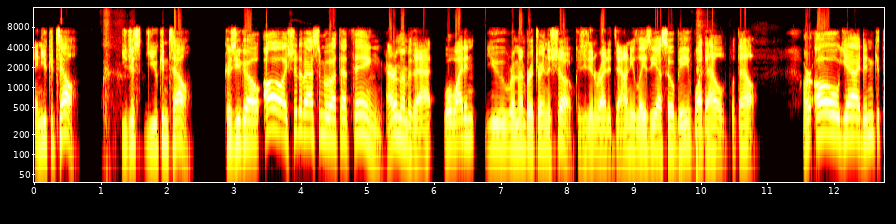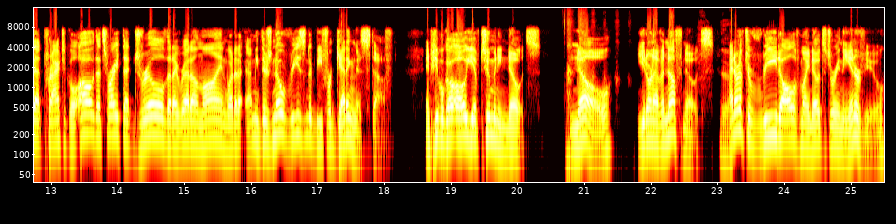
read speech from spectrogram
And you could tell. You just, you can tell. Because you go, oh, I should have asked him about that thing. I remember that. Well, why didn't you remember it during the show? Because you didn't write it down, you lazy SOB. Why the hell? What the hell? Or oh yeah, I didn't get that practical. Oh, that's right, that drill that I read online. What did I, I mean? There's no reason to be forgetting this stuff. And people go, oh, you have too many notes. No, you don't have enough notes. Yeah. I don't have to read all of my notes during the interview.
